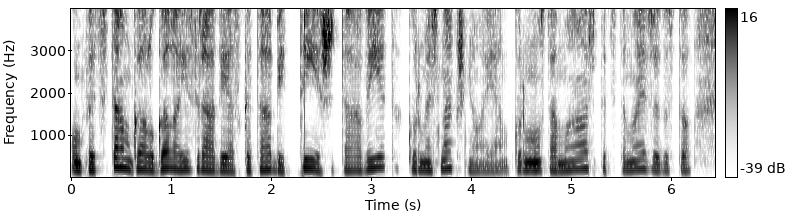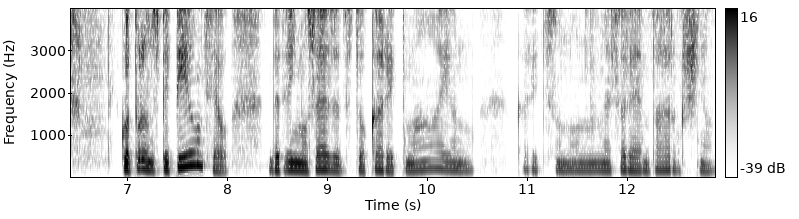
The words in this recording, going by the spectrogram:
Un pēc tam galu galā izrādījās, ka tā bija tieši tā vieta, kur mēs nakšņojām, kur mums tā māsa pēc tam aizved uz to, kur, protams, bija pilns jau, bet viņi mūs aizved uz to karitu māju un karits, un, un mēs varējām pārnakšņot.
